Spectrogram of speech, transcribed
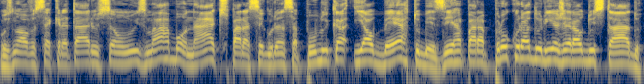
Os novos secretários são Luiz Mar Bonates para a Segurança Pública e Alberto Bezerra para a Procuradoria-Geral do Estado.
